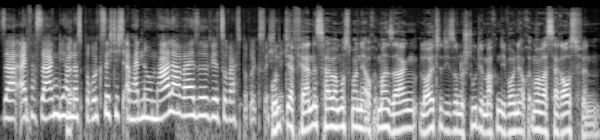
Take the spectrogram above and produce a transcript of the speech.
sa einfach sagen, die haben Ja. das berücksichtigt, aber normalerweise wird sowas berücksichtigt. Und der Fairness halber muss man ja auch immer sagen, Leute, die so eine Studie machen, die wollen ja auch immer was herausfinden.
